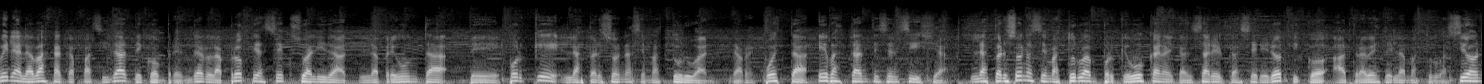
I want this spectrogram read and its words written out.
revela la baja capacidad de comprender la propia sexualidad. La pregunta de ¿por qué las personas se masturban? La respuesta es bastante sencilla. Las personas se masturban porque buscan alcanzar el placer erótico a través de la masturbación,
